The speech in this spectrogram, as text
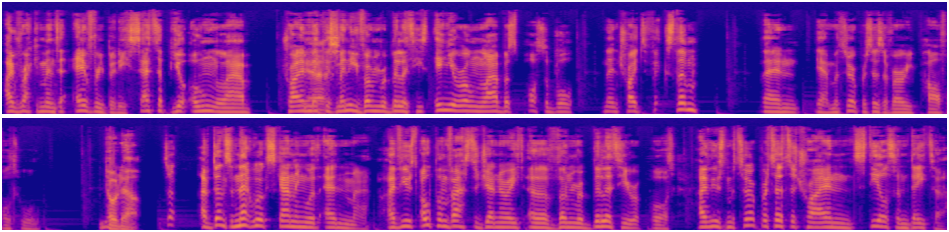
I recommend to everybody, set up your own lab, try and yes. make as many vulnerabilities in your own lab as possible, and then try to fix them, then yeah, Meterpreter is a very powerful tool. No doubt. So I've done some network scanning with Nmap. I've used OpenVAS to generate a vulnerability report. I've used Meterpreter to try and steal some data.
